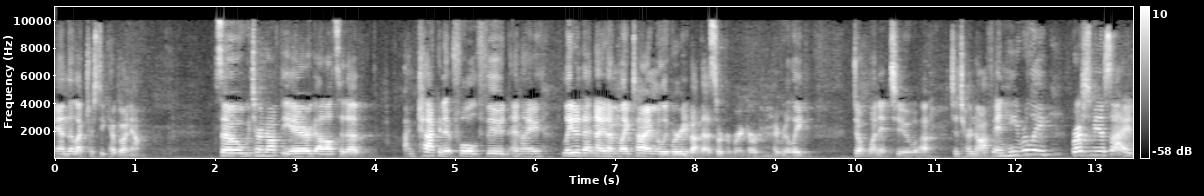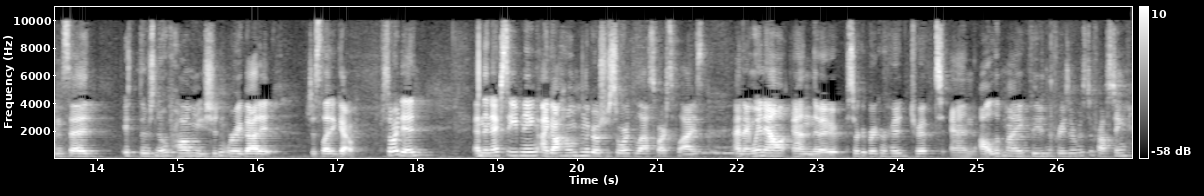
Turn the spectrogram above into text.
and the electricity kept going out. So we turned off the air, got all set up. I'm packing it full of food, and I later that night I'm like, Ty, I'm really worried about that circuit breaker. I really don't want it to uh, to turn off. And he really brushed me aside and said, if there's no problem, you shouldn't worry about it. Just let it go. So I did. And the next evening, I got home from the grocery store with the last of our supplies, and I went out, and the circuit breaker had tripped, and all of my food in the freezer was defrosting.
